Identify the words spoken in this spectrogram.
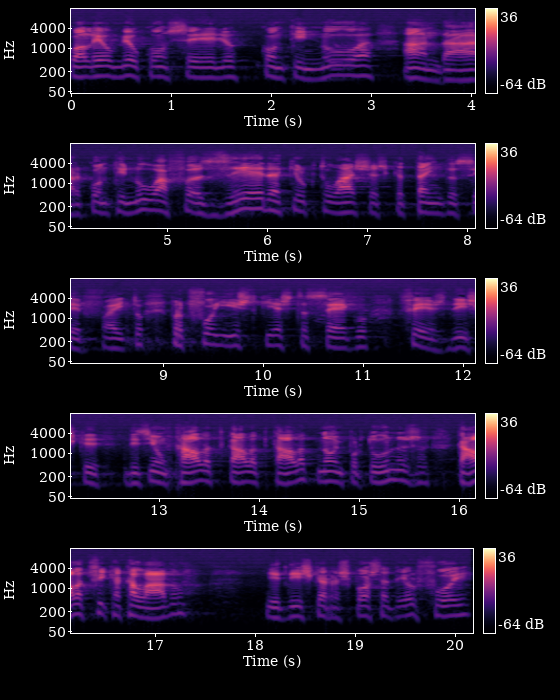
Qual é o meu conselho? Continua a andar, continua a fazer aquilo que tu achas que tem de ser feito, porque foi isto que este cego fez. Diz que diziam cala-te, cala-te, cala-te, não importunes, cala-te, fica calado. E diz que a resposta dele foi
